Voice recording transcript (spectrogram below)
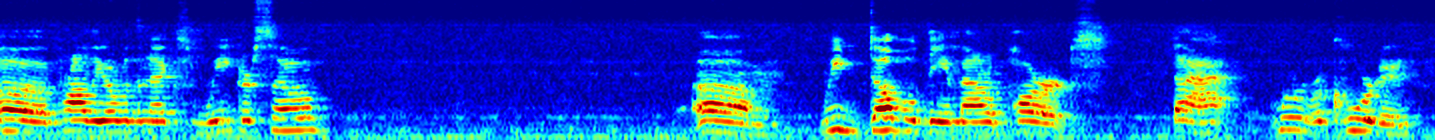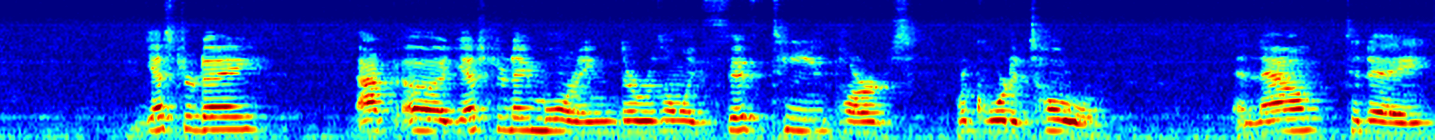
Uh, probably over the next week or so. Um, we doubled the amount of parts that were recorded. Yesterday, after, uh, yesterday morning, there was only 15 parts recorded total. And now, today,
